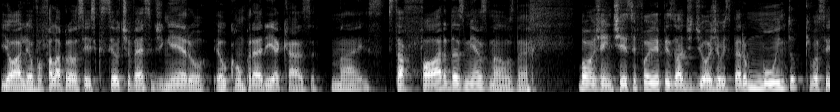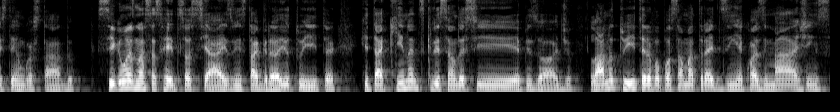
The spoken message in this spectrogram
E olha, eu vou falar para vocês que se eu tivesse dinheiro, eu compraria a casa. Mas está fora das minhas mãos, né? Bom, gente, esse foi o episódio de hoje. Eu espero muito que vocês tenham gostado. Sigam as nossas redes sociais, o Instagram e o Twitter, que tá aqui na descrição desse episódio. Lá no Twitter eu vou postar uma threadzinha com as imagens,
